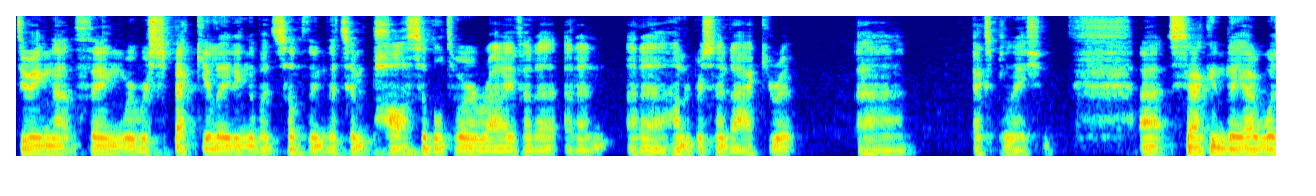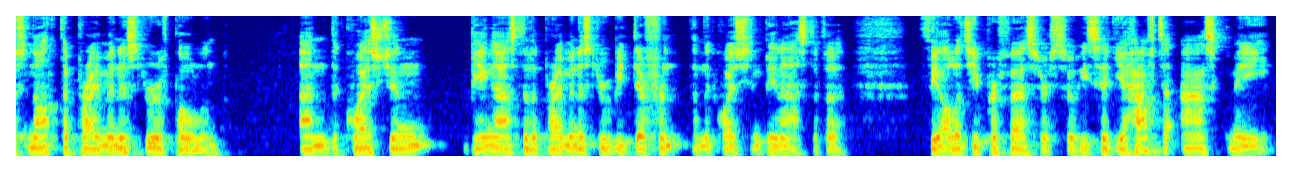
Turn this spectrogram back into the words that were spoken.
doing that thing where we're speculating about something that's impossible to arrive at a at at a hundred percent accurate uh, explanation. Uh, secondly, I was not the prime minister of Poland, and the question being asked of the prime minister would be different than the question being asked of a theology professor. So he said, "You have to ask me."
